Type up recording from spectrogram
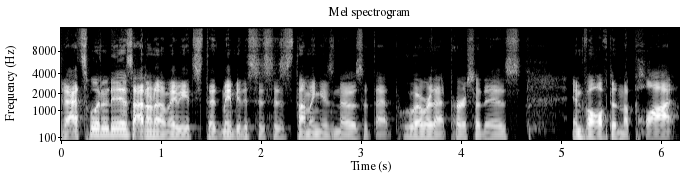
that's what it is. I don't know. Maybe it's that maybe this is his thumbing his nose at that whoever that person is involved in the plot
